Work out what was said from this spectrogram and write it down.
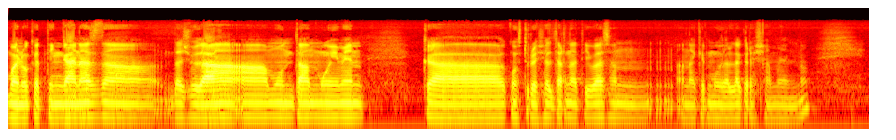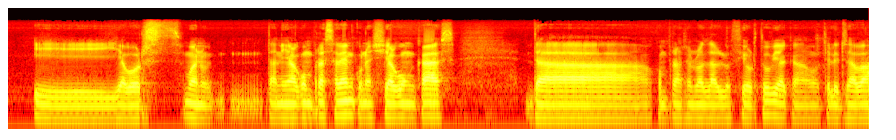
bueno, que tinc ganes d'ajudar a muntar un moviment que construeixi alternatives en, en aquest model de creixement. No? I llavors bueno, tenia algun precedent, coneixia algun cas de, com per exemple el del Lucio Urtubia que utilitzava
